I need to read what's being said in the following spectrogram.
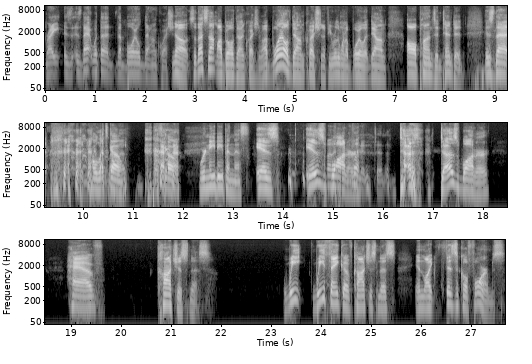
Right? Is is that what the the boiled down question? No, so that's not my boiled down question. My boiled down question, if you really want to boil it down, all puns intended, is that Oh, let's go. Let's go. We're knee deep in this. is is Pun- water pun intended. does does water have consciousness? We we think of consciousness in like physical forms.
